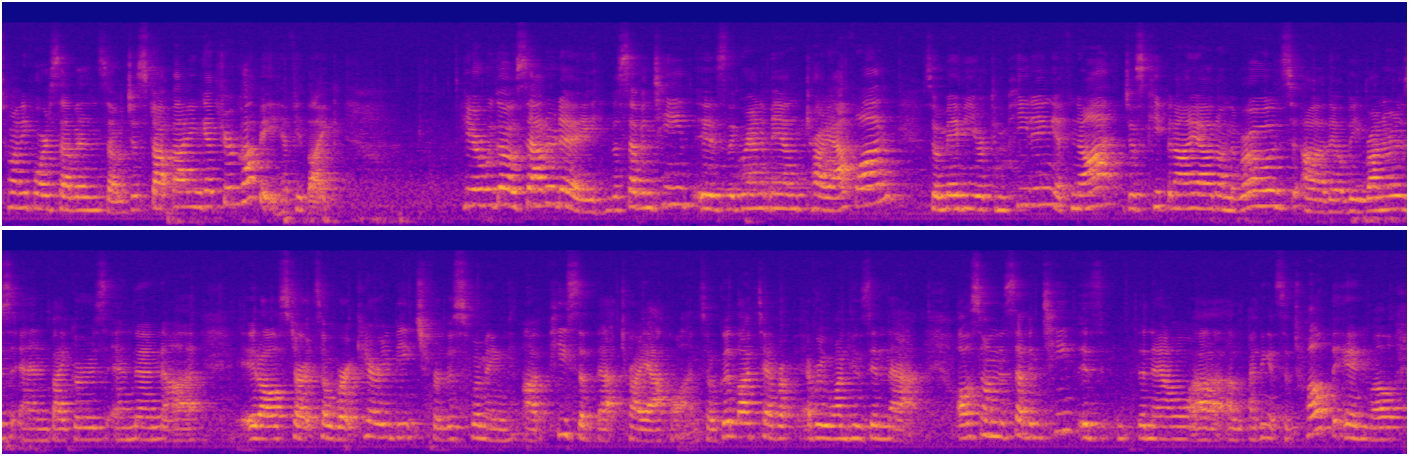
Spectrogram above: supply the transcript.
24-7, so just stop by and get your copy if you'd like. Here we go, Saturday the 17th is the Granite Man Triathlon. So maybe you're competing. If not, just keep an eye out on the roads. Uh, there'll be runners and bikers. And then uh, it all starts over at Carry Beach for the swimming uh, piece of that triathlon. So good luck to ever, everyone who's in that. Also on the 17th is the now, uh, I think it's the 12th annual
